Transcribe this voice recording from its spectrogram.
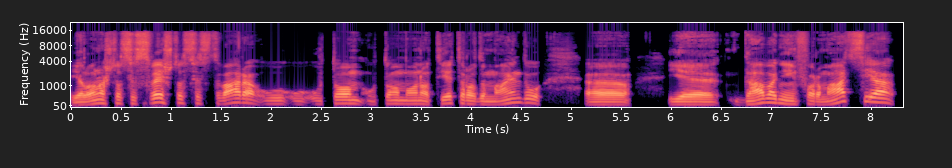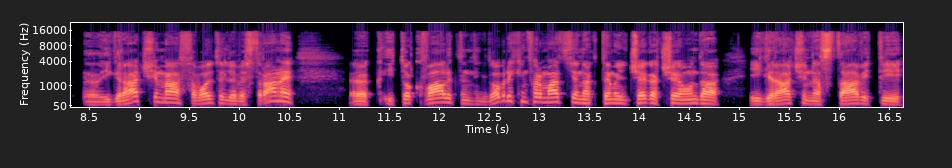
jer ono što se sve što se stvara u, u, u tom, u tom ono theater of the mindu uh, je davanje informacija uh, igračima sa voditeljeve strane i to kvalitetnih dobrih informacija na temelju čega će onda igrači nastaviti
